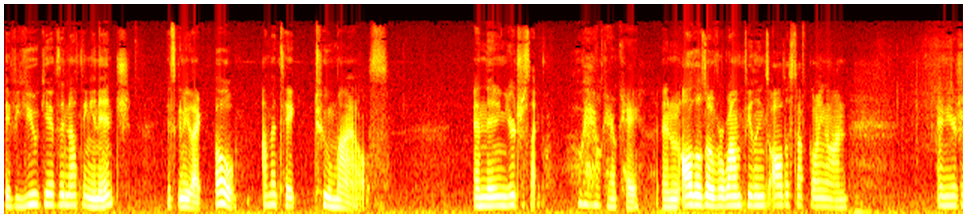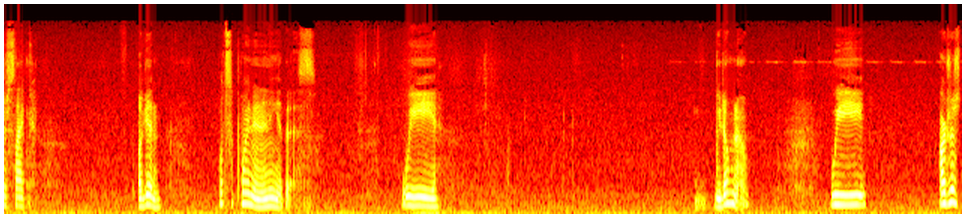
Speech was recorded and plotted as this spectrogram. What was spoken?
if you give the nothing an inch, it's going to be like, "Oh, I'm going to take 2 miles." And then you're just like, "Okay, okay, okay." And all those overwhelmed feelings, all the stuff going on, and you're just like, again, what's the point in any of this? We we don't know. We are just,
